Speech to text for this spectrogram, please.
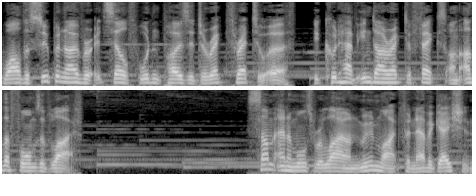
While the supernova itself wouldn't pose a direct threat to Earth, it could have indirect effects on other forms of life. Some animals rely on moonlight for navigation,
